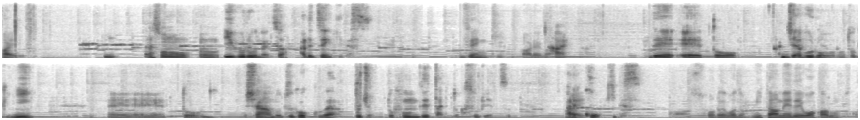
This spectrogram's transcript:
はい。その、うん、イグルーのやつは、あれ前期です。前期、あれが。はい。で、えっ、と、ジャブローの時に、えっ、と、シャアのズゴックがブチュッと踏んでたりとかするやつ。あれはい後期です。あそれはでも見た目でわかるんですか？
